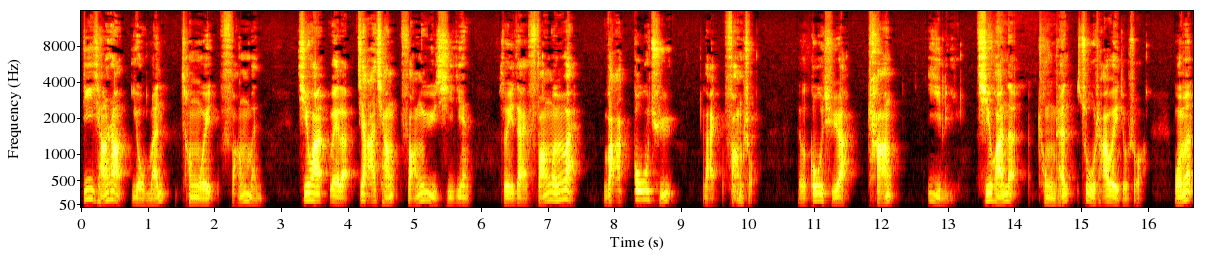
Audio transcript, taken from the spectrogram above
堤墙上有门，称为房门。齐桓为了加强防御期间，所以在房门外挖沟渠来防守。这个沟渠啊。长一里，齐桓的宠臣肃杀卫就说：“我们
